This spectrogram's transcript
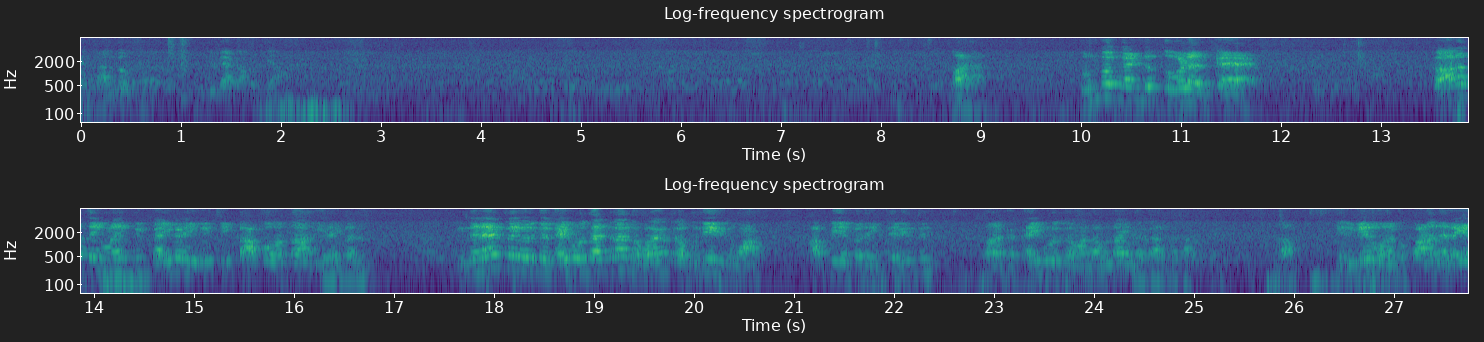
என் தங்க கேட்காம வாடா. துன்பம் கண்டு துவழற்க காலத்தை உணர்த்தி கைகளை நீட்டி காப்பவன் தான் இறைவன். இந்த நேரத்தில் இவருக்கு கை கொடுத்தாச்சுன்னா அந்த உலகத்துல முன்னேறிடுவான் அப்படி என்பதை தெரிந்து உனக்கு கை கொடுக்க வந்தவன் தான் இந்த. கர்மசாமி இனிமேல் உனக்கு பணம் நிறைய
